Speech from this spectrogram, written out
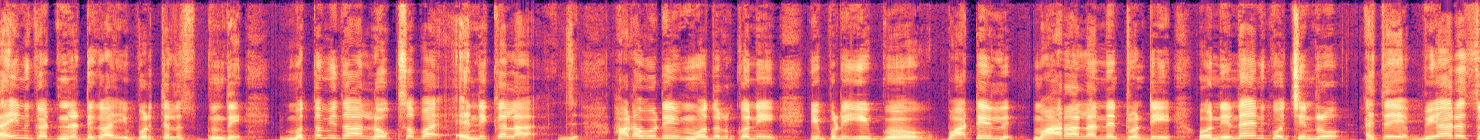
లైన్ కట్టినట్టుగా ఇప్పుడు తెలుస్తుంది. మొత్తం మీద లోక్సభ ఎన్నికల హడవుడి హడావుడి మొదలుకొని ఇప్పుడు ఈ పార్టీలు మారాలనేటువంటి ఓ నిర్ణయానికి వచ్చిండ్రు. అయితే బీఆర్ఎస్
